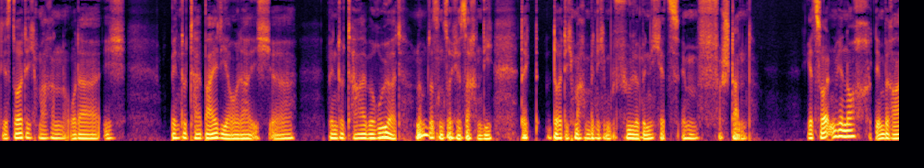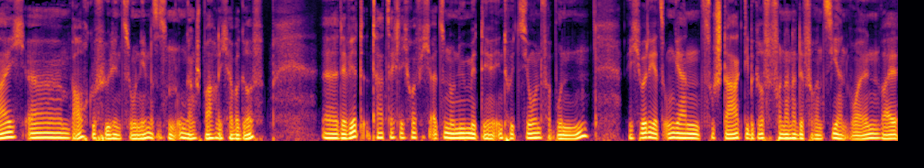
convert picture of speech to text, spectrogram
die es deutlich machen. Oder ich bin total bei dir. Oder ich äh, bin total berührt. Ne? Das sind solche Sachen, die direkt deutlich machen, bin ich im Gefühl, bin ich jetzt im Verstand. Jetzt sollten wir noch den Bereich äh, Bauchgefühl hinzunehmen. Das ist ein umgangssprachlicher Begriff. Äh, der wird tatsächlich häufig als Synonym mit der Intuition verbunden. Ich würde jetzt ungern zu stark die Begriffe voneinander differenzieren wollen, weil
